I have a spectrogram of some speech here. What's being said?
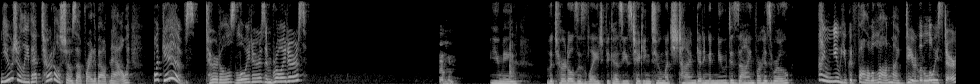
Usually that turtle shows up right about now. What gives? Turtles, loiters, embroiders? Mm-hmm. You mean the Turtles is late because he's taking too much time getting a new design for his robe? I knew you could follow along, my dear little oyster.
